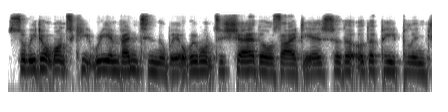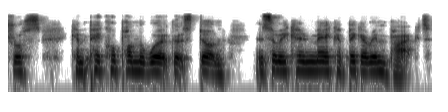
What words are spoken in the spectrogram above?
So we don't want to keep reinventing the wheel. We want to share those ideas so that other people in trust can pick up on the work that's done and so we can make a bigger impact.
